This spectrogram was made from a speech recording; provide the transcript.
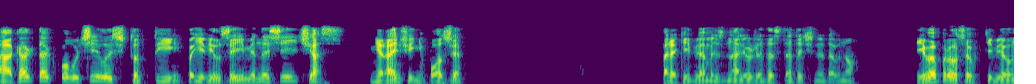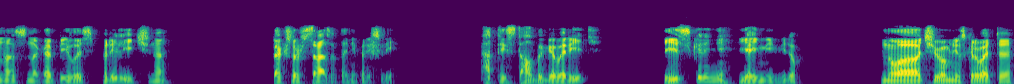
а как так получилось, что ты появился именно сейчас? Не раньше и не позже? Про тебя мы знали уже достаточно давно. И вопросов к тебе у нас накопилось прилично. Так что ж сразу-то не пришли? А ты стал бы говорить? Искренне, я имею в виду. Ну а чего мне скрывать-то?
